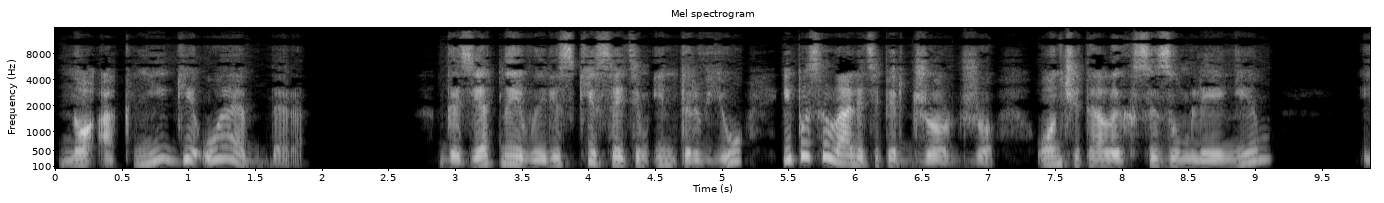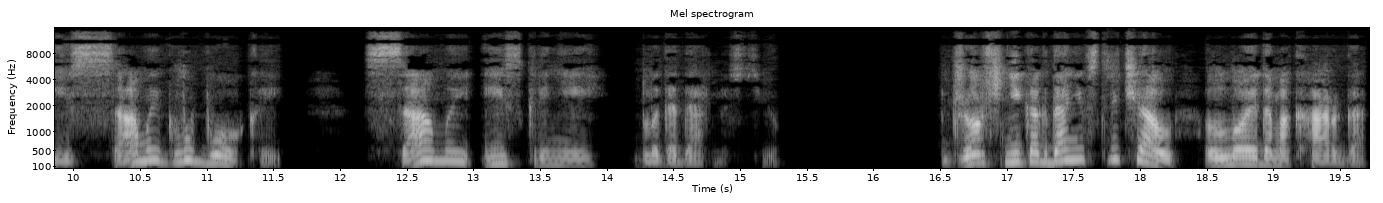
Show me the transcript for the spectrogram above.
но о книге Уэббера. Газетные вырезки с этим интервью и посылали теперь Джорджу. Он читал их с изумлением и самой глубокой, самой искренней благодарностью. Джордж никогда не встречал Ллойда Макхарга.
